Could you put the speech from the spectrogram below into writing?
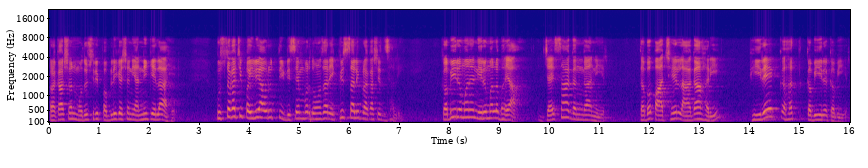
प्रकाशन मधुश्री पब्लिकेशन यांनी केलं आहे. पुस्तकाची पहिली आवृत्ती डिसेंबर दोन हजार एकवीस साली प्रकाशित झाली. कबीर मन निर्मल भया जैसा गंगा नीर तब पाछे लागा हरी फिरे कहत कबीर कबीर.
